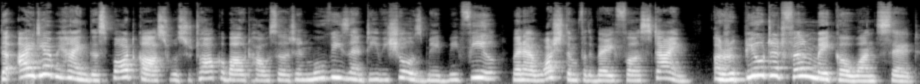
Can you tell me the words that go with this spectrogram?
The idea behind this podcast was to talk about how certain movies and TV shows made me feel when I watched them for the very first time. A reputed filmmaker once said,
